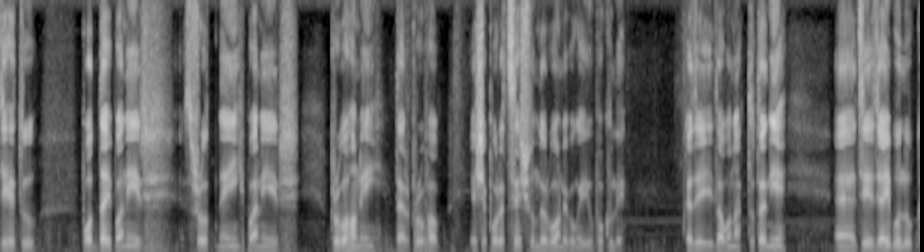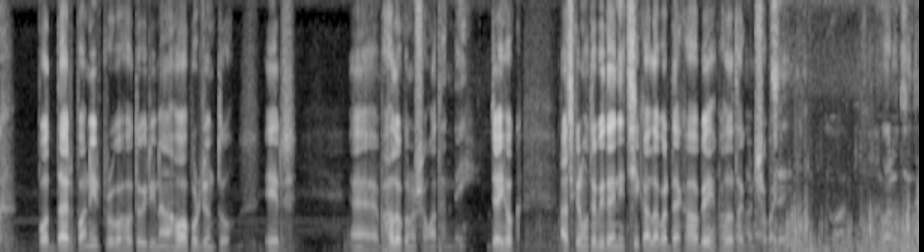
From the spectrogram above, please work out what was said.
যেহেতু পদ্মায় পানির স্রোত নেই পানির প্রবাহ নেই তার প্রভাব এসে পড়েছে সুন্দরবন এবং এই উপকূলে। কাজেই লবণাক্ততা নিয়ে যে যাই বলুক পদ্মার পানির প্রবাহ তৈরি না হওয়া পর্যন্ত এর ভালো কোনো সমাধান নেই। যাই হোক, আজকের মতো বিদায় নিচ্ছি। কাল আবার দেখা হবে। ভালো থাকবেন সবাই। হচ্ছে না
